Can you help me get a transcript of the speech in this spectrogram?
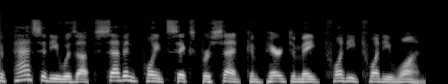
Capacity was up 7.6% compared to May 2021.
